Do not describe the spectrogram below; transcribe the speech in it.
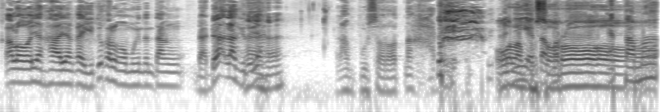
kalau yang hal yang kayak gitu kalau ngomongin tentang dada lah gitu Aha. ya. Lampu sorotna hade. Oh, Anjing, lampu eta mah- sorot. Eta mah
